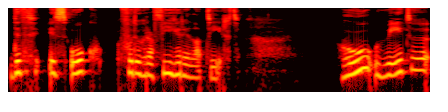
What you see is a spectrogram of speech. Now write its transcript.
dit is ook fotografie gerelateerd. Hoe weten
